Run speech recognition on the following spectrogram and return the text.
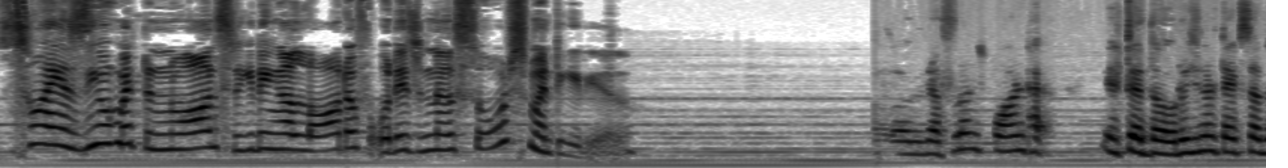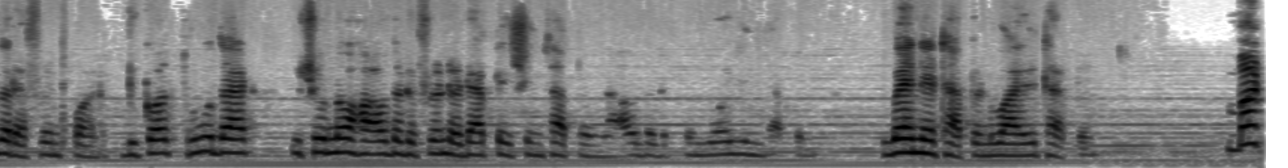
so I assume it involves reading a lot of original source material. Uh, reference point, it, the original text are the reference point because through that you should know how the different adaptations happen, how the different versions happen, when it happened, why it happened. But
